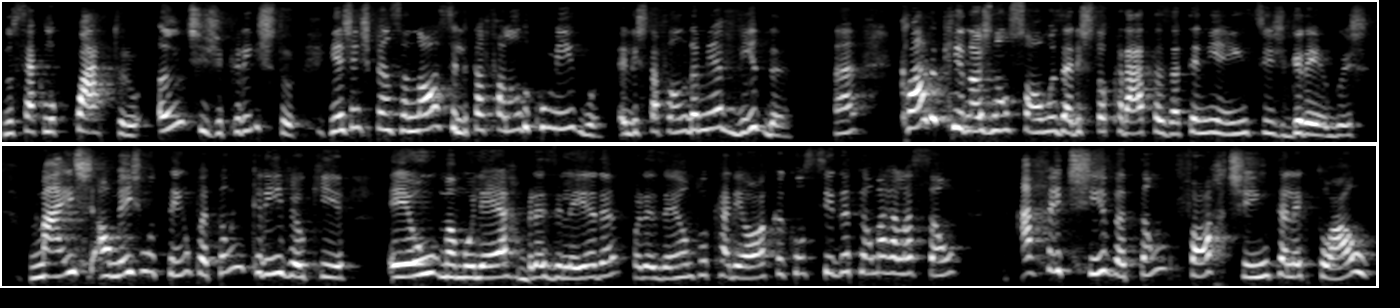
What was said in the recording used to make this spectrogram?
no século IV antes de Cristo e a gente pensa: nossa, ele está falando comigo. Ele está falando da minha vida. Né? Claro que nós não somos aristocratas atenienses gregos, mas, ao mesmo tempo, é tão incrível que eu, uma mulher brasileira, por exemplo, carioca, consiga ter uma relação afetiva tão forte e intelectual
